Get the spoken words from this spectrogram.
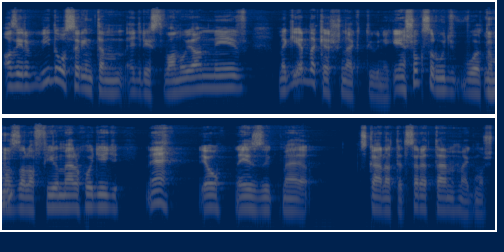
azért videó szerintem egyrészt van olyan név, meg érdekesnek tűnik. Én sokszor úgy voltam uh-huh. azzal a filmmel, hogy így, ne, jó, nézzük, mert Scarlettet szeretem, meg most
